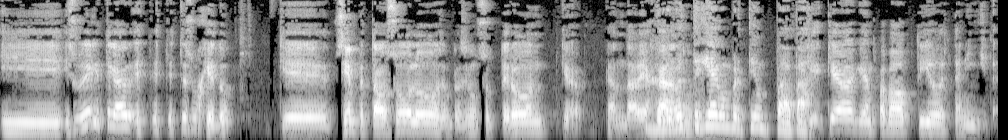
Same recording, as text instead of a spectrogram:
Y, y sucede que este, este, este- este sujeto, que siempre ha estado solo, siempre ha sido un solterón, que, que anda De viajando, repente queda convertido en papá. que, que ha, que ha empapado adoptivo de esta niñita.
